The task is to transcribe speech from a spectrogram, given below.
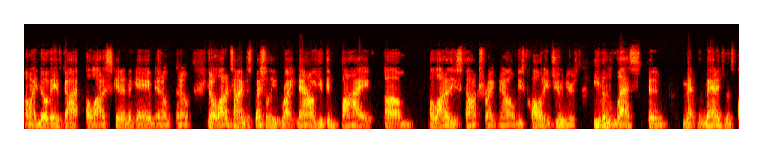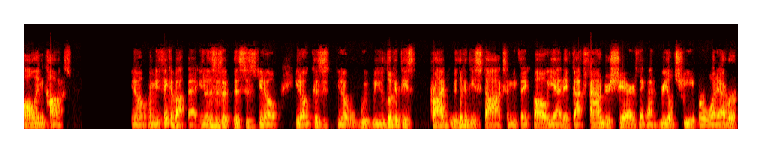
Um, I know they've got a lot of skin in the game, and you know, you know, a lot of times, especially right now, you can buy um, a lot of these stocks right now, these quality juniors, even less than ma- management's all in cost. You know, I mean, think about that. You know, this is a, this is, you know, you know, cause, you know, we, we look at these prod, we look at these stocks and we think, oh yeah, they've got founders shares, they got real cheap or whatever.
